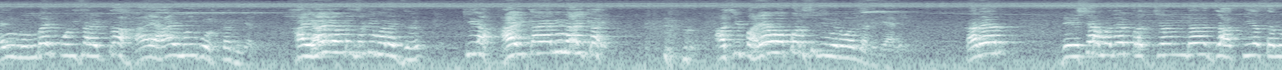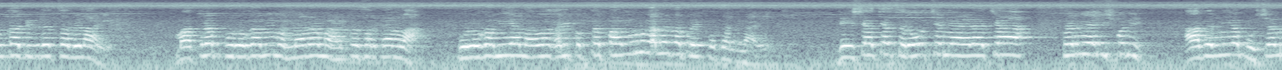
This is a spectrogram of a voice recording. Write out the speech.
आणि मुंबई पोलीस आयुक्त हाय हाय म्हणून घोषणा दिल्या. हाय हाय एवढ्यासाठी म्हणायचं की हाय काय आणि नाही काय अशी भयावह परिस्थिती निर्माण झालेली आहे. कारण देशामध्ये प्रचंड जातीय सलुका बिघडत चाललेला आहे. मात्र पुरोगामी म्हणणाऱ्या महाराष्ट्र सरकारला पुरोगामी या नावाखाली फक्त पांघरून घालण्याचा प्रयत्न चाललेला आहे. देशाच्या सर्वोच्च न्यायालयाच्या सरन्यायाधीशपदी आदरणीय भूषण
